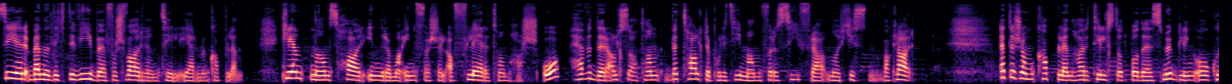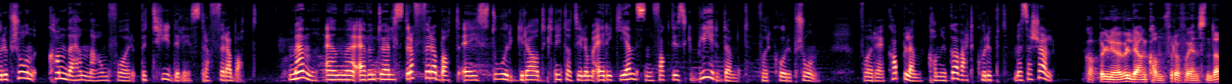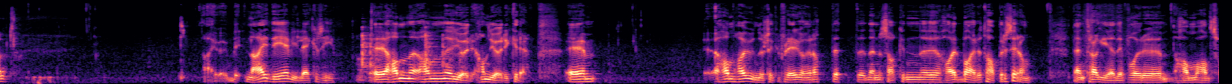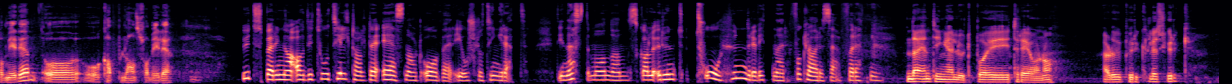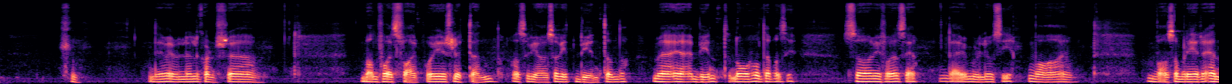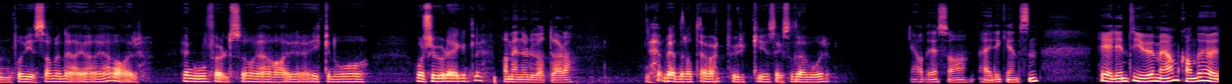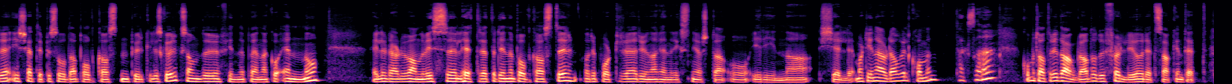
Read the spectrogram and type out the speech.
Sier Benedicte Wibe, forsvareren til Gjermund Cappelen. Klienten hans har innrømma innførsel av flere tonn hasj, og hevder altså at han betalte politimannen for å si fra når kysten var klar. Ettersom Cappelen har tilstått både smugling og korrupsjon, kan det hende han får betydelig strafferabatt. Men en eventuell strafferabatt er i stor grad knytta til om Eirik Jensen faktisk blir dømt for korrupsjon. For Cappelen kan jo ikke ha vært korrupt med seg sjøl. Cappelen gjør vel det han kan for å få Jensen dømt? Nei, nei, det vil jeg ikke si. Okay. Eh, han, han, gjør, han, gjør, ikke det. Eh, han har understreket flere ganger at dette, denne saken eh, har bare tapere, sier han. Det er en tragedie for ham og hans familie, og, og Cappelen og hans familie. Utspørringa av de to tiltalte er snart over i Oslo tingrett. De neste månedene skal rundt 200 vitner forklare seg for retten. Men det er én ting jeg har lurt på i tre år nå. Er du purk eller skurk? Det vil vel kanskje man få et svar på i sluttenden. Altså, vi har jo så vidt begynt ennå. Eh, begynt nå, holdt jeg på å si. Så vi får jo se. Det er umulig å si hva, hva som blir enden på visa. Men jeg, jeg, jeg, har en god følelse, og jeg har ikke noe å skjule, egentlig. Hva mener du at du er, da? Jeg mener at jeg har vært purk i 36 år. Ja, det sa Eirik Jensen. Hele intervjuet med ham kan du høre i sjette episode av podkasten Purk eller skurk, som du finner på nrk.no, eller der du vanligvis leter etter dine podkaster. Og reportere Runar Henriksen Jørstad og Irina Kjelle. Martine Aurdal, velkommen. Takk skal du ha. Kommentator i Dagbladet, og du følger jo rettssaken tett.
